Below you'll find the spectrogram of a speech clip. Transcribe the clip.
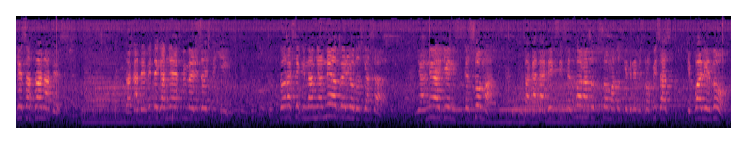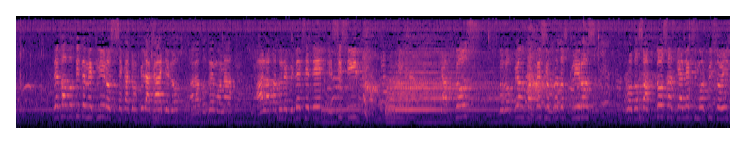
Ψυχές αθάνατες, θα κατεβείτε για μια εφήμερη ζωή στη γη. Τώρα ξεκινά μια νέα περίοδος για σας. Μια νέα γέννηση σε σώμα που θα καταλήξει σε θάνατο του σώματος και την επιστροφή σας και πάλι εδώ. Δεν θα δοθείτε με κλήρωση σε κάποιον φύλακα άγγελο, αγαθοδαίμονα, αλλά θα τον επιλέξετε εσείς οι ίδιοι. Και αυτός, στον οποίο θα πέσει ο πρώτος κλήρος, πρώτος αυτός σας διαλέξει μορφής ζωής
